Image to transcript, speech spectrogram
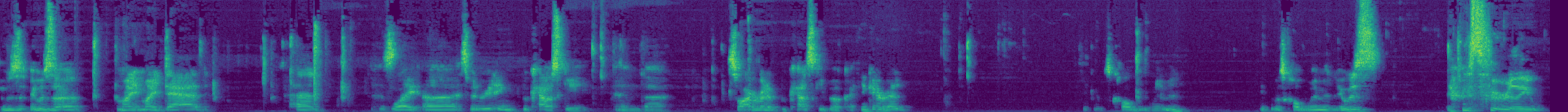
it was it was a my my dad had his like uh, has been reading Bukowski, and uh, so I read a Bukowski book. I think I read. I think it was called Women. I think it was called Women. It was it was really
